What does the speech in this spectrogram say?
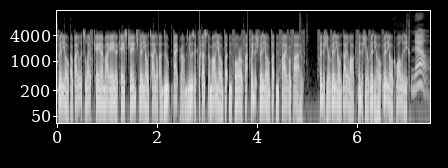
Video. A pilot's life KMIA to case change. Video title. Undo. Background. Music. Custom audio button. 4 of 5 finish video button. 5 of 5 finish your video dialog finish your video. Video quality. Now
